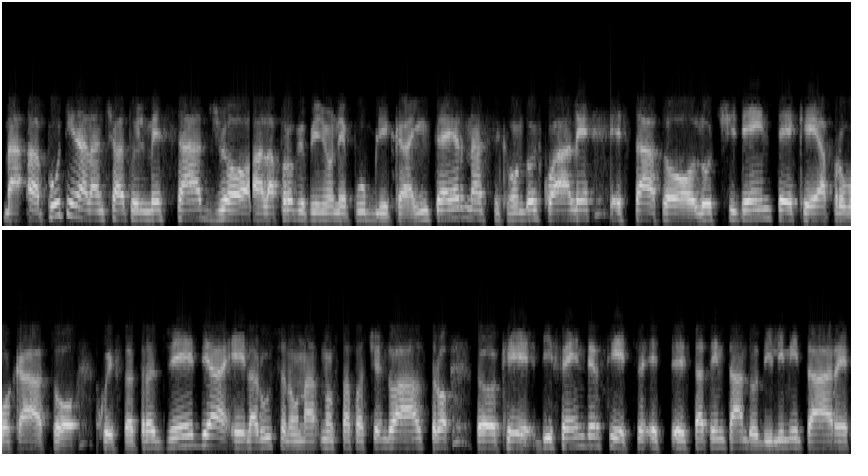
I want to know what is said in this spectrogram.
Ma uh, Putin ha lanciato il messaggio alla propria opinione pubblica interna secondo il quale è stato l'Occidente che ha provocato questa tragedia e la Russia non, ha, non sta facendo altro uh, che difendersi e, e, e, sta tentando di limitare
